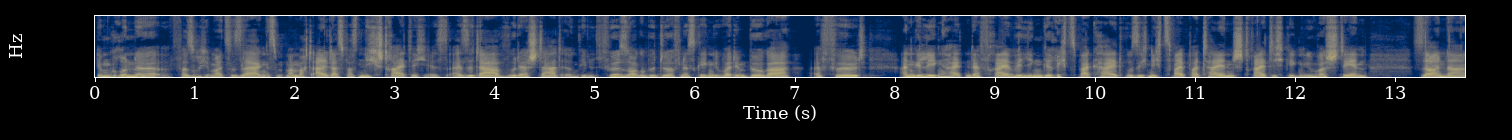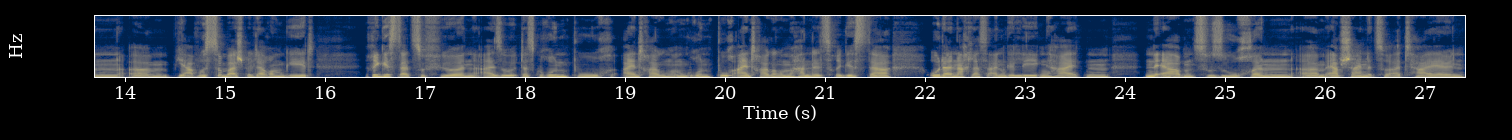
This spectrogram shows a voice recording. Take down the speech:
Im Grunde versuche ich immer zu sagen, es, man macht all das, was nicht streitig ist. Also da, wo der Staat irgendwie ein Fürsorgebedürfnis gegenüber dem Bürger erfüllt, Angelegenheiten der freiwilligen Gerichtsbarkeit, wo sich nicht zwei Parteien streitig gegenüberstehen, sondern ähm, ja, wo es zum Beispiel darum geht, Register zu führen, also das Grundbuch, Eintragung im Grundbuch, Eintragung im Handelsregister oder Nachlassangelegenheiten, einen Erben zu suchen, ähm, Erbscheine zu erteilen,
